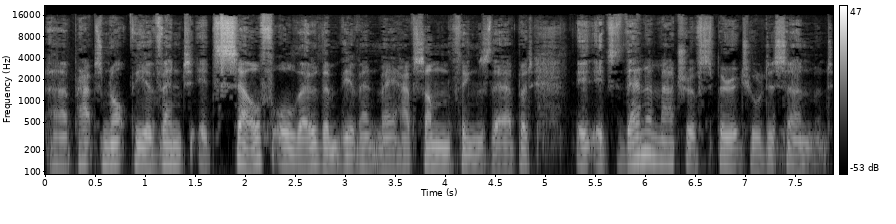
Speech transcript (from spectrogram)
uh, perhaps not the event itself, although the, the event may have some things there, but it, it's then a matter of spiritual discernment.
